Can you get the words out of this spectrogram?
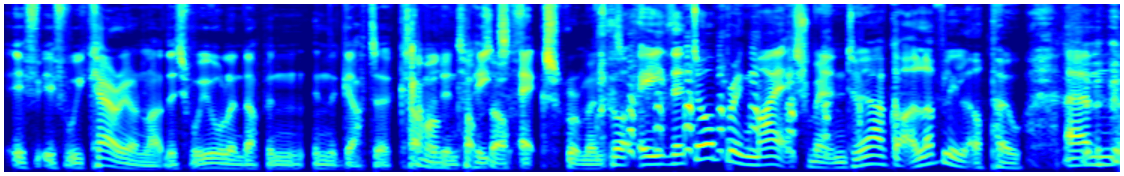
if if we carry on like this, we all end up in, in the gutter, covered on, in tops Pete's off. excrement. But either don't bring my excrement into it. I've got a lovely little poo. Um,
